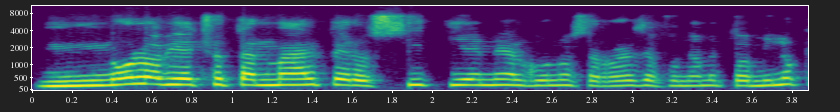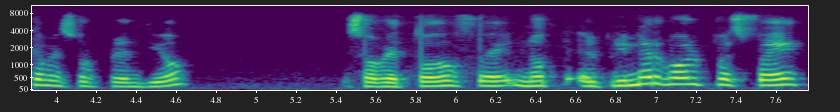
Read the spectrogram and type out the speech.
No lo había hecho tan mal, pero sí tiene algunos errores de fundamento. A mí lo que me sorprendió, sobre todo fue, no, el primer gol pues fue,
